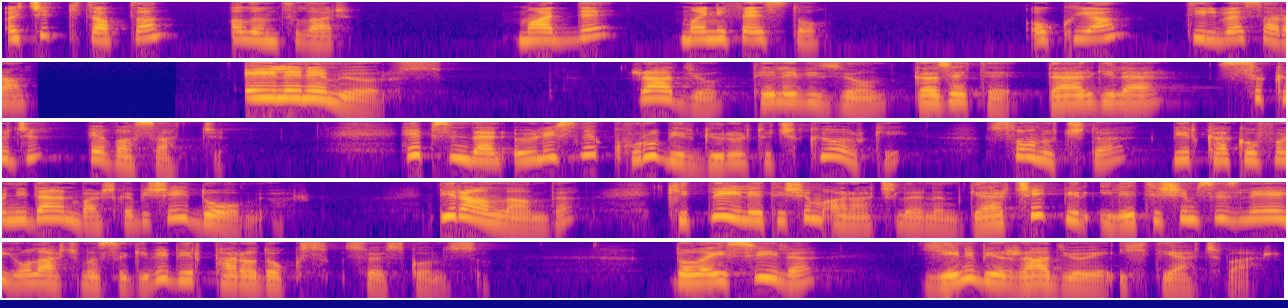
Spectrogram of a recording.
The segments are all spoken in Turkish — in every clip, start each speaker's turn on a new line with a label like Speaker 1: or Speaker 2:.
Speaker 1: Açık Kitaptan Alıntılar Madde Manifesto Okuyan Tilbe Saran
Speaker 2: Eğlenemiyoruz. Radyo, televizyon, gazete, dergiler sıkıcı ve vasatçı. Hepsinden öylesine kuru bir gürültü çıkıyor ki sonuçta bir kakofoniden başka bir şey doğmuyor. Bir anlamda kitle iletişim araçlarının gerçek bir iletişimsizliğe yol açması gibi bir paradoks söz konusu. Dolayısıyla yeni bir radyoya ihtiyaç var.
